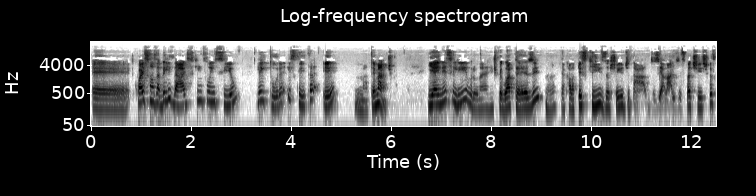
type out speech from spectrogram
é, quais são as habilidades que influenciam leitura, escrita e matemática. E aí, nesse livro, né, a gente pegou a tese, né, que é aquela pesquisa cheia de dados e análises estatísticas,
